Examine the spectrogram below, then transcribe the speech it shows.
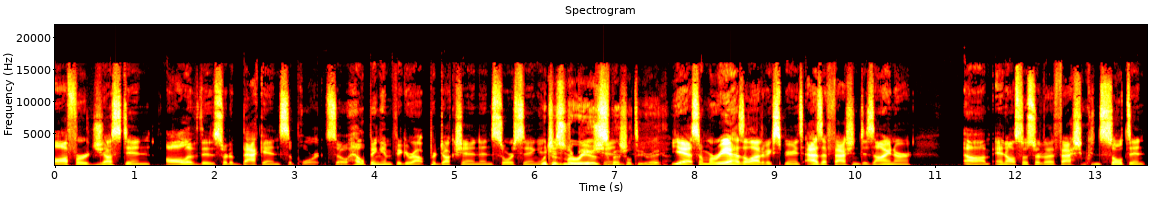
offer justin all of the sort of back end support so helping him figure out production and sourcing and Which is Maria's specialty, right? Yeah, so Maria has a lot of experience as a fashion designer um, and also sort of a fashion consultant.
